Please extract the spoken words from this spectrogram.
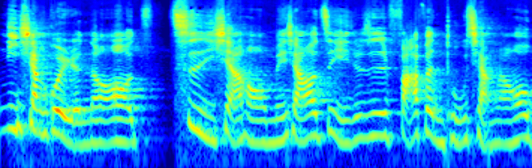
逆向贵人呢哦。”刺一下哈，没想到自己就是发愤图强，然后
